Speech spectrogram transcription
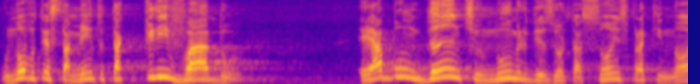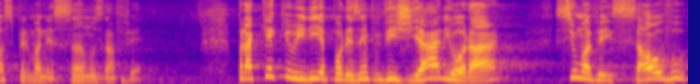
O Novo Testamento está crivado é abundante o número de exortações para que nós permaneçamos na fé. Para que, que eu iria, por exemplo, vigiar e orar, se uma vez salvo,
